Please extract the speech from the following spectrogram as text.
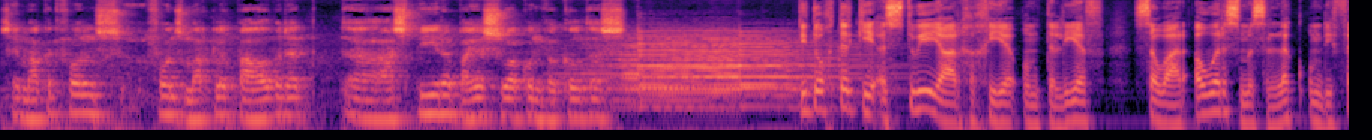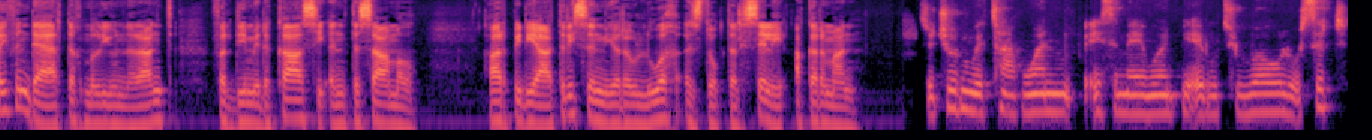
Sy maak dit vir ons vir ons maklik behalwe dat uh, haar spiere baie swak ontwikkeld is. Die dogtertjie is 2 jaar gegee om te leef, sou haar ouers misluk om die 35 miljoen rand vir die medikasie in te samel. Haar pediatriese neuroloog is Dr. Sally Ackerman. So children with type 1 SMA won't be able to roll or sit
